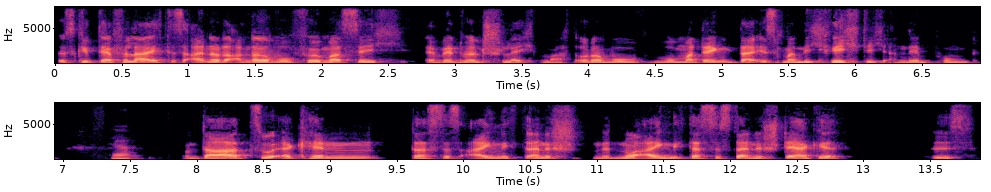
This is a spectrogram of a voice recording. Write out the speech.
Es gibt ja vielleicht das eine oder andere, wofür man sich eventuell schlecht macht oder wo, wo man denkt, da ist man nicht richtig an dem Punkt. Ja. Und da zu erkennen, dass das eigentlich deine, nicht nur eigentlich, dass das deine Stärke ist.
